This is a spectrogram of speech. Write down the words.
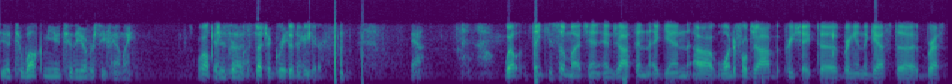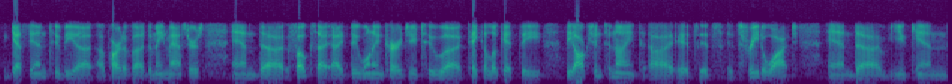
to, to welcome you to the Oversee family. Well, thank it is you much. such a great Good thing. to be here. yeah. Well, thank you so much, and, and Jothan, again, uh, wonderful job. Appreciate uh, bringing the guest uh, breast, guest in to be a, a part of uh, Domain Masters. And uh, folks, I, I do want to encourage you to uh, take a look at the the auction tonight. Uh, it's it's it's free to watch, and uh, you can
